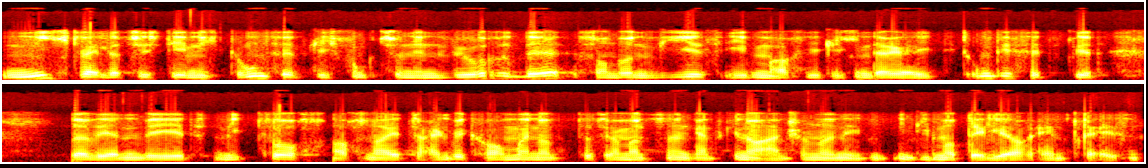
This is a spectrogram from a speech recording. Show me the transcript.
Nicht, weil das System nicht grundsätzlich funktionieren würde, sondern wie es eben auch wirklich in der Realität umgesetzt wird. Da werden wir jetzt Mittwoch auch neue Zahlen bekommen und das werden wir uns dann ganz genau anschauen und in die Modelle auch einpreisen.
